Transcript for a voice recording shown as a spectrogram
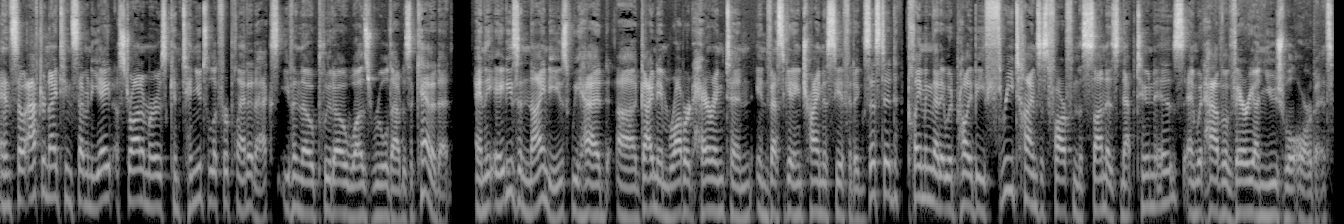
And so after 1978, astronomers continued to look for Planet X, even though Pluto was ruled out as a candidate. In the 80s and 90s, we had a guy named Robert Harrington investigating, trying to see if it existed, claiming that it would probably be three times as far from the sun as Neptune is and would have a very unusual orbit.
